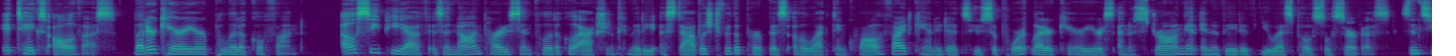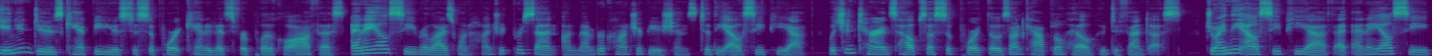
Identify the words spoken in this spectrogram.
It takes all of us. Letter Carrier Political Fund. LCPF is a nonpartisan political action committee established for the purpose of electing qualified candidates who support letter carriers and a strong and innovative U.S. Postal Service. Since union dues can't be used to support candidates for political office, NALC relies 100% on member contributions to the LCPF, which in turn helps us support those on Capitol Hill who defend us. Join the LCPF at nalc.org/pac.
